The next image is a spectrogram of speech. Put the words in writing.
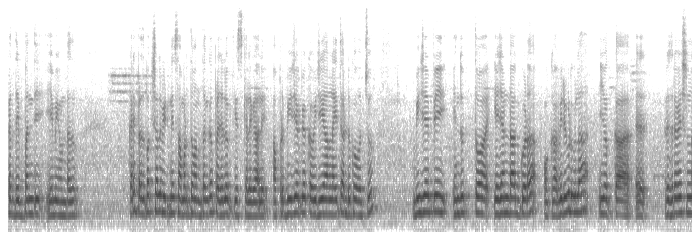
పెద్ద ఇబ్బంది ఏమీ ఉండదు. కానీ ప్రతిపక్షాలు వీటిని సమర్థవంతంగా ప్రజలకు తీసుకెళ్ళగాలి. అప్పుడు బీజేపీ యొక్క విజయాలను అయితే అడ్డుకోవచ్చు. బీజేపీ హిందుత్వ ఎజెండాకు కూడా ఒక విరుగుడులా ఈ యొక్క రిజర్వేషన్ల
